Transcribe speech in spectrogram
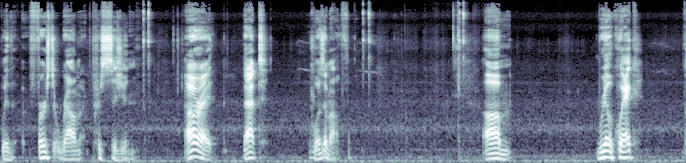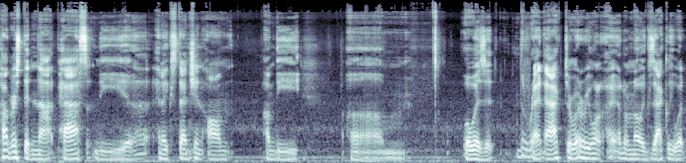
with first round precision. All right, that was a mouthful. Um, real quick, Congress did not pass the uh, an extension on on the um, what was it the Rent Act or whatever you want. I, I don't know exactly what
